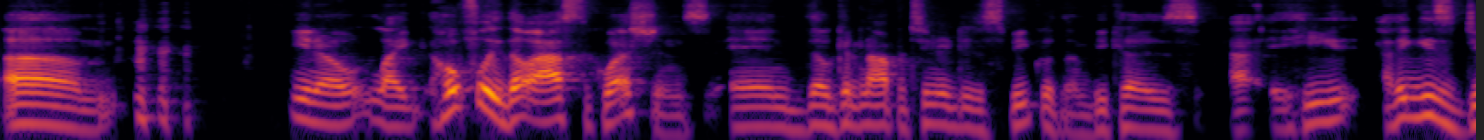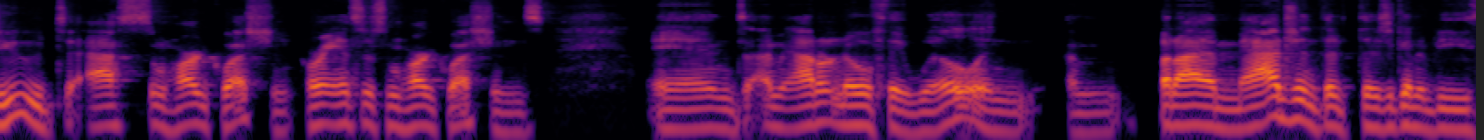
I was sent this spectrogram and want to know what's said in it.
Um, you know, like hopefully they'll ask the questions and they'll get an opportunity to speak with them because he I think he's due to ask some hard questions or answer some hard questions. And I mean, I don't know if they will, and um, but I imagine that there's going to be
